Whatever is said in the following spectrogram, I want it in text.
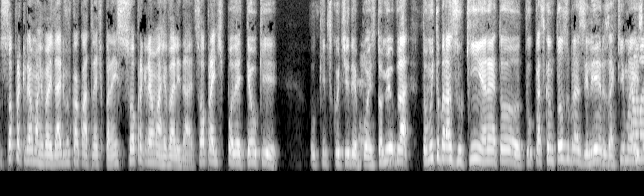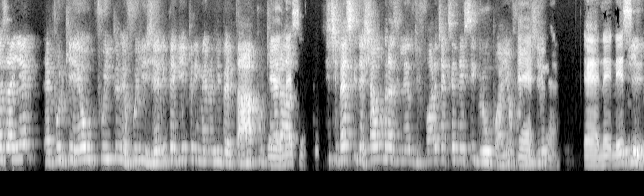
só para criar uma rivalidade, vou ficar com o Atlético Paranaense só para criar uma rivalidade, só para a gente poder ter o que, o que discutir depois. Tô, meio, tô muito brazuquinha, né? Tô, tô cascando todos os brasileiros aqui, mas. Não, mas aí é, é, porque eu fui, eu fui ligeiro e peguei primeiro Libertar, porque é, era, nessa... se tivesse que deixar um brasileiro de fora, tinha que ser desse grupo. Aí eu fui é, ligeiro. É, é nesse.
